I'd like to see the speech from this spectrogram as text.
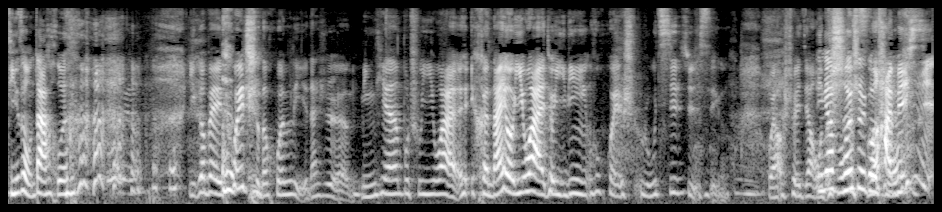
笛总大婚。一个被推迟的婚礼，但是明天不出意外，很难有意外，就一定会如期举行。我要睡觉，应该不会睡过头，还没写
